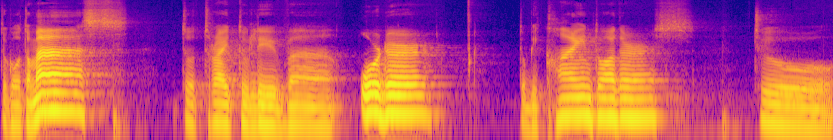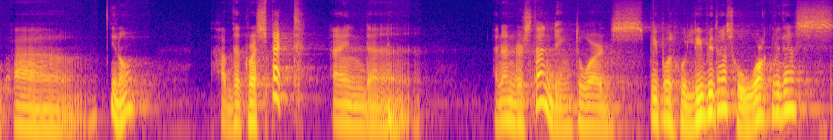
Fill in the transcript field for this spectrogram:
to go to Mass, to try to live uh, order, to be kind to others, to, uh, you know, have that respect and uh, an understanding towards people who live with us, who work with us.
